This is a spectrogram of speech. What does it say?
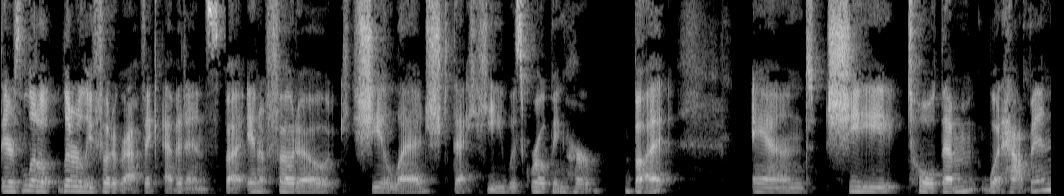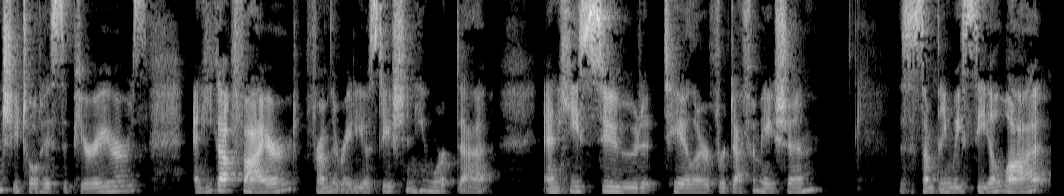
there's little literally photographic evidence, but in a photo, she alleged that he was groping her butt and she told them what happened. She told his superiors, and he got fired from the radio station he worked at. And he sued Taylor for defamation. This is something we see a lot,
